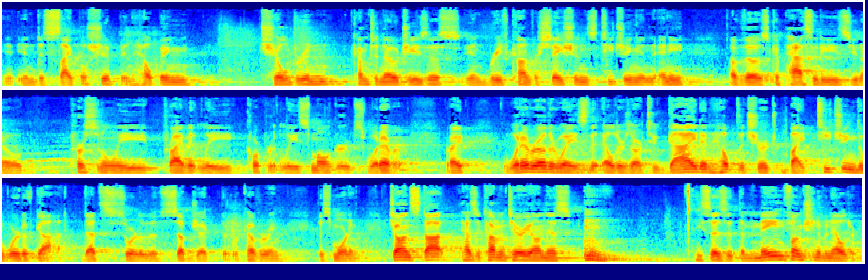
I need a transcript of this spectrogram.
in discipleship, in helping children come to know Jesus, in brief conversations, teaching in any of those capacities, you know, personally, privately, corporately, small groups, whatever, right? whatever other ways that elders are to guide and help the church by teaching the Word of God. That's sort of the subject that we're covering this morning. John Stott has a commentary on this. he says that the main function of an elder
